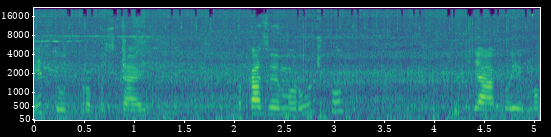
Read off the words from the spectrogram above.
І тут пропускають. Показуємо ручку. Дякуємо.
